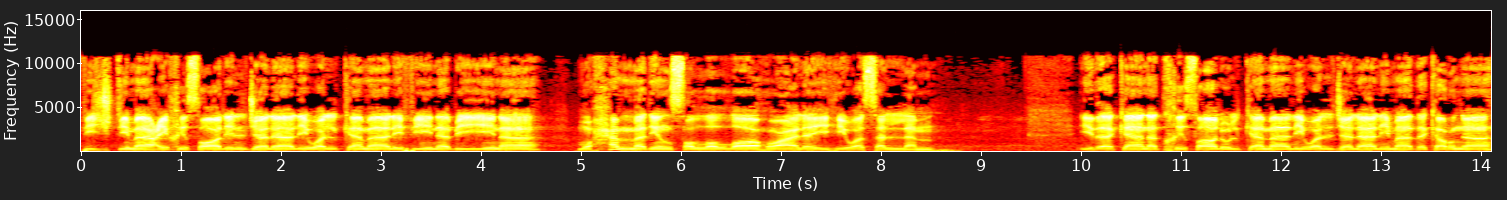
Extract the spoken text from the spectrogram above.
في اجتماع خصال الجلال والكمال في نبينا محمد صلى الله عليه وسلم. إذا كانت خصال الكمال والجلال ما ذكرناه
